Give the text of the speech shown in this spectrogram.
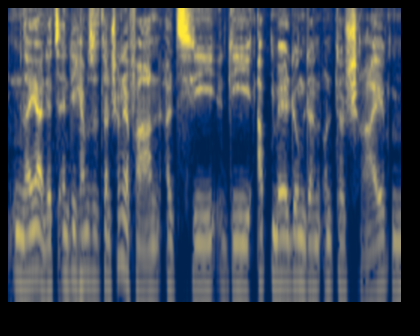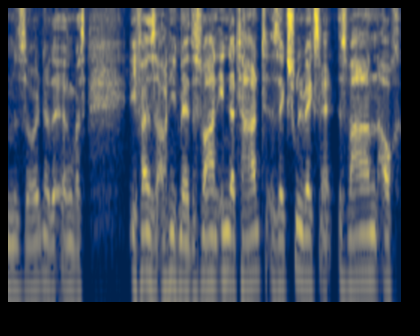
Naja, letztendlich haben sie es dann schon erfahren, als sie die Abmeldung dann unterschreiben sollten oder irgendwas. Ich weiß es auch nicht mehr. Das waren in der Tat sechs Schulwechsel. Es waren auch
